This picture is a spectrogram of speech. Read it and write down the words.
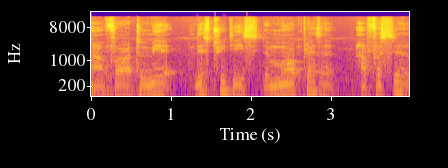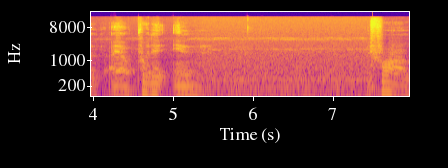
and for to make this treatise the more pleasant and facile, I have put it in form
